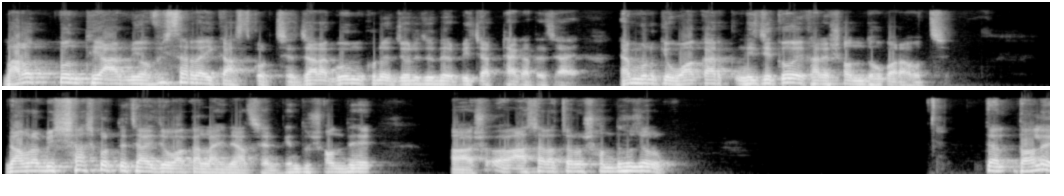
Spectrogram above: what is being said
ভারতপন্থী আর্মি অফিসাররাই কাজ করছে, যারা গুম খুনে জড়িতদের বিচার ঠেকাতে চায়। এমনকি ওয়াকার নিজেকেও এখানে সন্দেহ করা হচ্ছে। আমরা বিশ্বাস করতে চাই যে ওয়াকার লাইনে আছেন, কিন্তু সন্দেহে আচার আচরণ সন্দেহজনক। তাহলে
